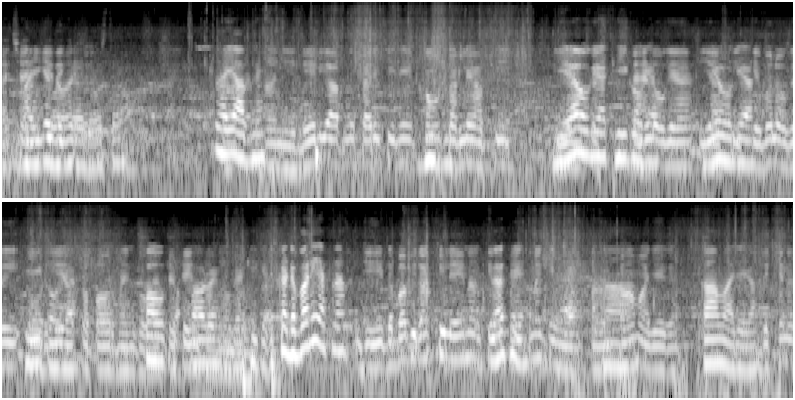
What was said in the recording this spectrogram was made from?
अच्छा भाई के दोस्त दोस्त भाई आपने? हाँ जी ले लिया आपने सारी चीज़ें काउंट कर ले आपकी। ये हो गया, ठीक हो गया। हो गया ये हो गया। केबल हो गई ठीक हो गया। आपका पावर बैंक हो गया पावर बैंक हो गया ठीक है। इसका डब्बा नहीं रखना? जी डब्बा भी रख ही ले ना क्यों रख ले। इतना क्यों है? हाँ, हाँ। काम आ जाएगा। काम आ जाएगा। देखिए ना।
